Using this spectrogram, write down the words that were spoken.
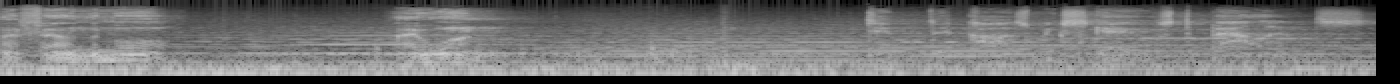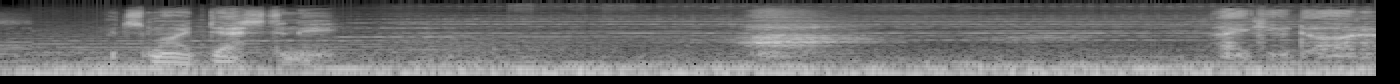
I found them all. I won. Tipped the cosmic scales to balance. It's my destiny. Ah. Thank you, daughter.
